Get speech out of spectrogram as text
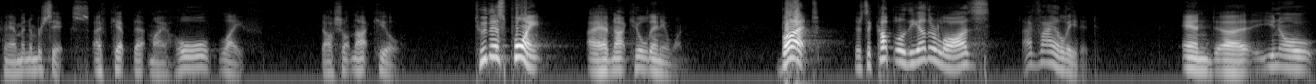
Commandment number 6. I've kept that my whole life. Thou shalt not kill. To this point, I have not killed anyone. But there's a couple of the other laws I violated. And, uh, you know,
